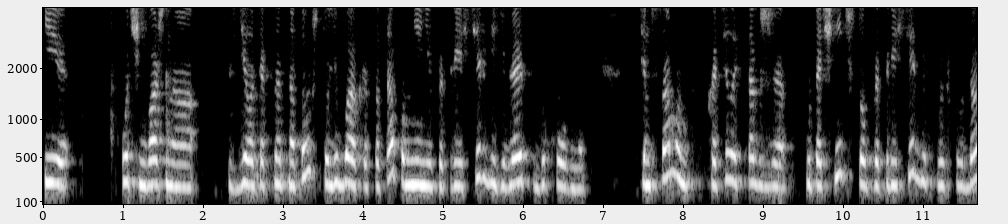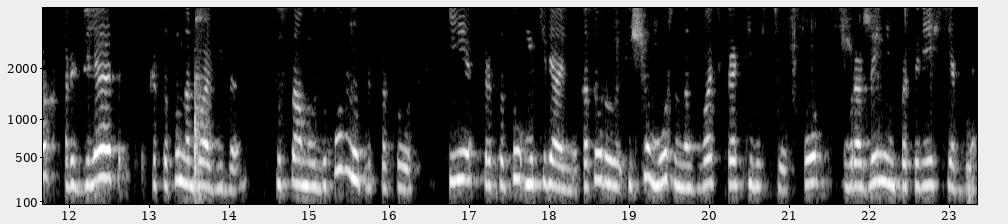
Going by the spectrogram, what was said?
И очень важно сделать акцент на том, что любая красота, по мнению Петрея Сергия, является духовной. Тем самым хотелось также уточнить, что Протерей Сергий в своих трудах разделяет красоту на два вида. Ту самую духовную красоту и красоту материальную, которую еще можно назвать красивостью по выражениям Протерея Сергия.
